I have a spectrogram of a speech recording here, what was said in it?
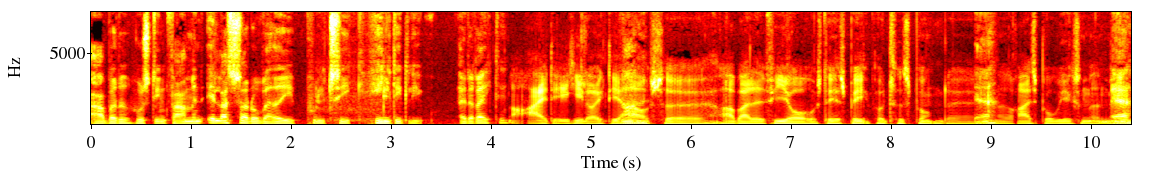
arbejdet hos din far, men ellers så har du været i politik hele dit liv. Er det rigtigt? nej, det er ikke helt rigtigt. Jeg Nej. har også øh, arbejdet fire år hos DSB på et tidspunkt, øh, Ja. noget rejsbogvirksomhed. Men, Ja.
